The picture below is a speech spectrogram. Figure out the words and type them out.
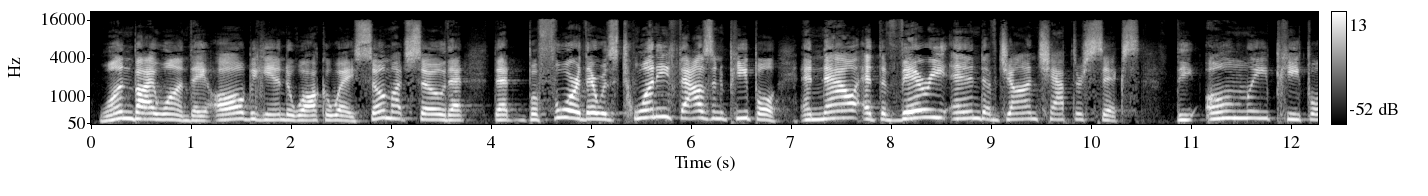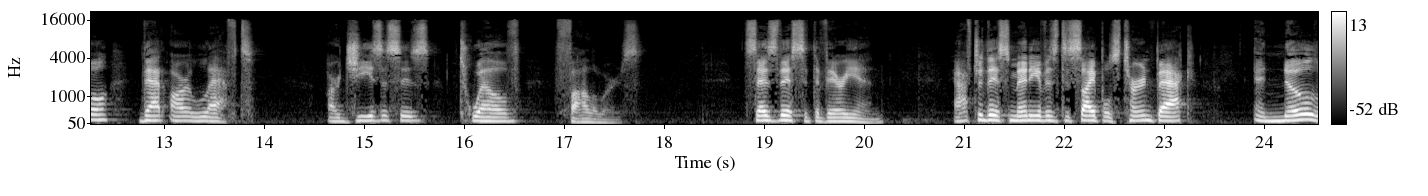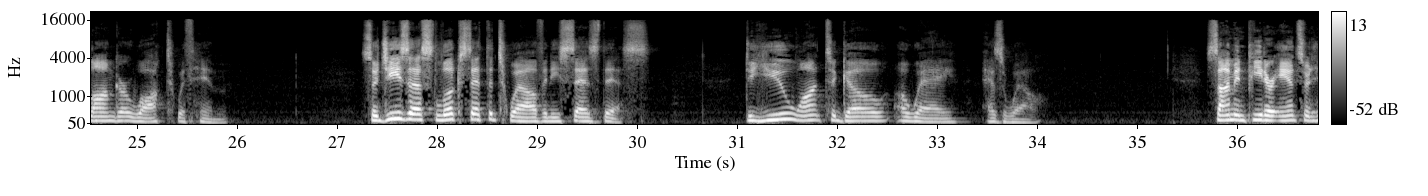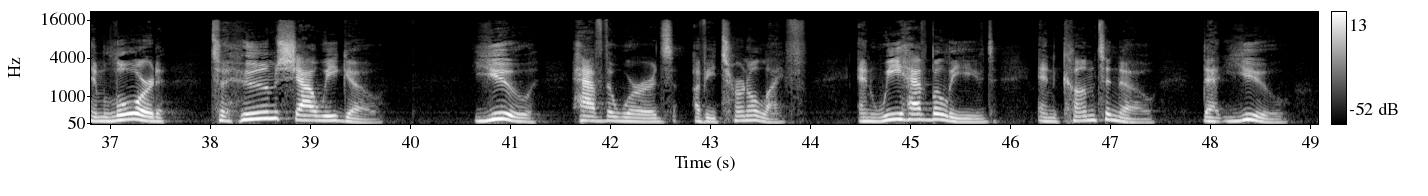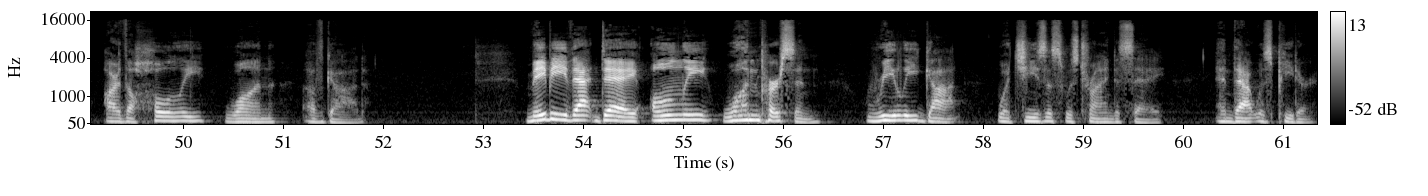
One by one, they all began to walk away. So much so that, that before there was 20,000 people, and now at the very end of John chapter 6, the only people that are left are Jesus' 12 followers. It says this at the very end. After this, many of his disciples turned back and no longer walked with him. So Jesus looks at the 12 and he says this Do you want to go away as well? Simon Peter answered him, Lord, to whom shall we go? You have the words of eternal life and we have believed and come to know that you are the Holy One of God. Maybe that day only one person really got what Jesus was trying to say, and that was Peter.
